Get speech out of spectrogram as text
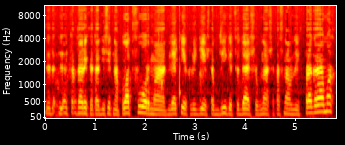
Во-вторых, это действительно платформа для тех людей, чтобы двигаться дальше в наших основных программах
